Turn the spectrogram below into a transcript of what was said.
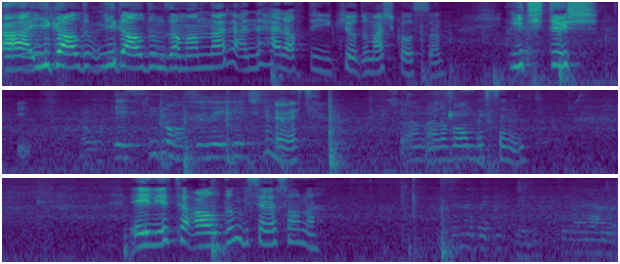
Aa ilk aldım ilk aldığım zamanlar anne her hafta yıkıyordum aşk olsun. İç dış. Eski de 10 seneyi geçti mi? Evet. Şu an araba 15 senelik. Ehliyeti aldım bir sene sonra. Bir sene de gitmedik. Bunu ayarladım.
